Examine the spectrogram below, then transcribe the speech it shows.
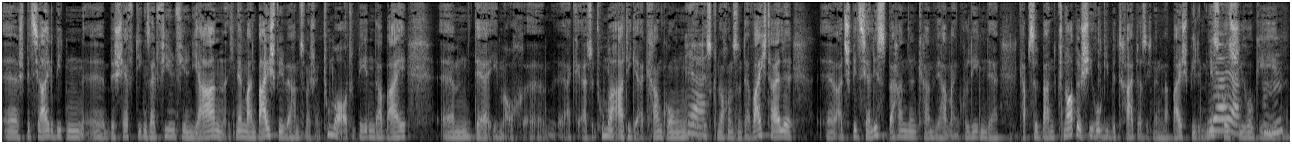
äh, Spezialgebieten äh, beschäftigen seit vielen, vielen Jahren. Ich nenne mal ein Beispiel. Wir haben zum Beispiel einen Tumororthopäden dabei, ähm, der eben auch äh, also tumorartige Erkrankungen Ja. äh, des Knochens und der Weichteile äh, als Spezialist behandeln kann. Wir haben einen Kollegen, der Kapselband Knorpelchirurgie betreibt. Also ich nenne mal Beispiele, Meniskuschirurgie, ähm,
